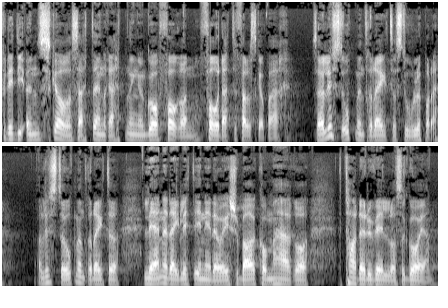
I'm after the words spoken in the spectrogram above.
fordi de ønsker å sette en retning og gå foran for dette fellesskapet her. Så jeg har lyst til å oppmuntre deg til å stole på det. Jeg har lyst til å oppmuntre deg til å lene deg litt inn i det, og ikke bare komme her og ta det du vil, og så gå igjen.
